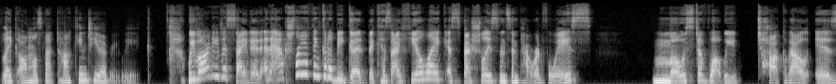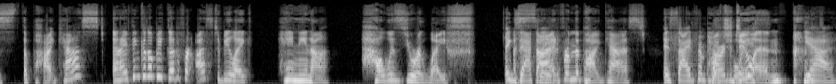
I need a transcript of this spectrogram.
like almost not talking to you every week. We've already decided. And actually, I think it'll be good because I feel like, especially since Empowered Voice, most of what we talk about is the podcast. And I think it'll be good for us to be like, hey, Nina, how was your life? Exactly. Aside from the podcast. Aside from Powered What you Voice. doing? yeah.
